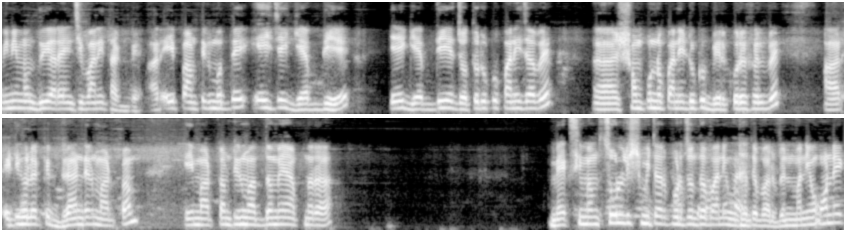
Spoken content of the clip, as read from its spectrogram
মিনিমাম দুই আড়াই ইঞ্চি পানি থাকবে। আর এই পাম্পটির মধ্যে এই যে গ্যাপ দিয়ে, এই গ্যাপ দিয়ে যতটুকু পানি যাবে সম্পূর্ণ পানিটুকু বের করে ফেলবে। আর এটি হলো একটি ব্র্যান্ডের মাঠ পাম্প এই মাঠ পাম্পটির মাধ্যমে আপনারা ম্যাক্সিমাম চল্লিশ মিটার পর্যন্ত পানি উঠাতে পারবেন। মানে অনেক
